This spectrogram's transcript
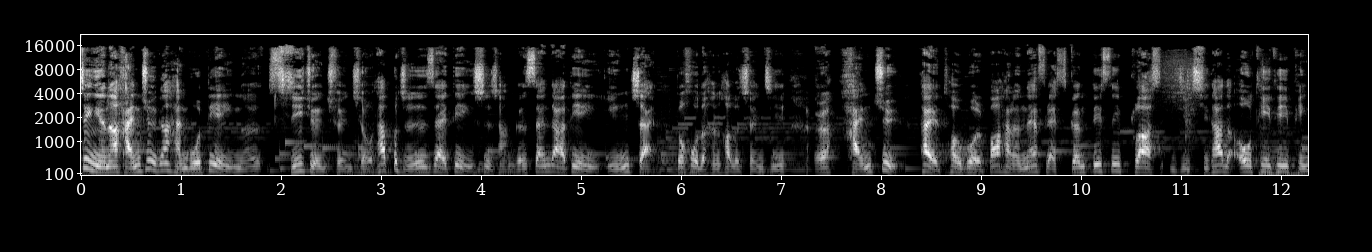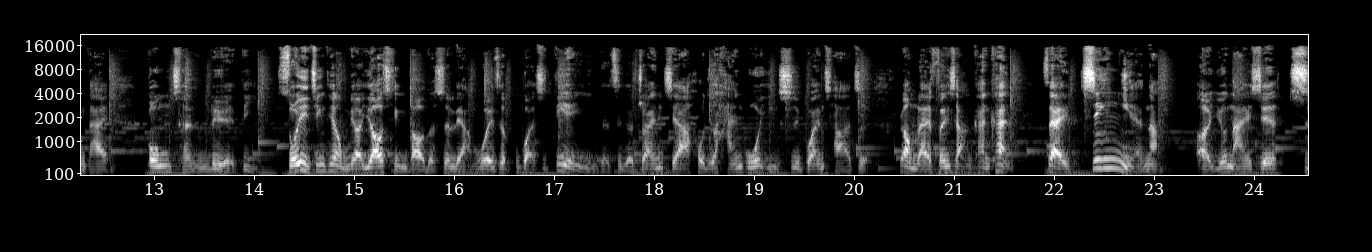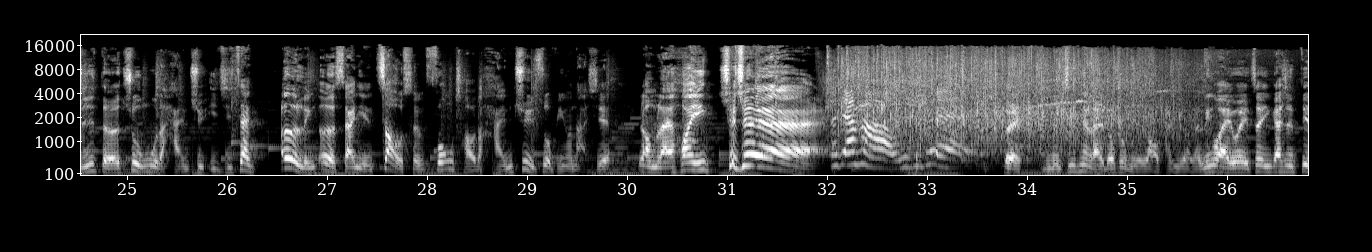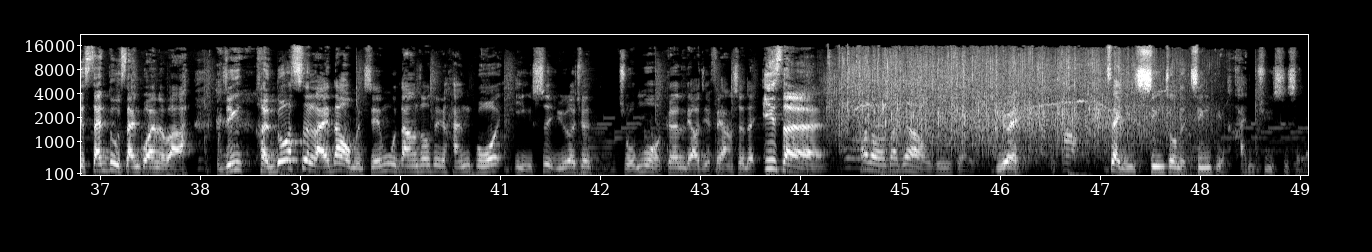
近年呢，韩剧跟韩国电影呢席卷全球，它不只是在电影市场跟三大电影影展都获得很好的成绩，而韩剧它也透过了包含了 Netflix 跟 Disney Plus 以及其他的 OTT 平台攻城略地。所以今天我们要邀请到的是两位，这不管是电影的这个专家，或者是韩国影视观察者，让我们来分享看看，在今年呐、呃，有哪一些值得注目的韩剧，以及在二零二三年造成风潮的韩剧作品有哪些？让我们来欢迎雀雀。大家好，我是雀雀。对，你们今天来都是我们的老朋友了。另外一位，这应该是第三度三关了吧？已经很多次来到我们节目当中，对于韩国影视娱乐圈琢磨跟了解非常深的 Eason。Hello，大家好，我是 Eason。一位，好，在你心中的经典韩剧是什么？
